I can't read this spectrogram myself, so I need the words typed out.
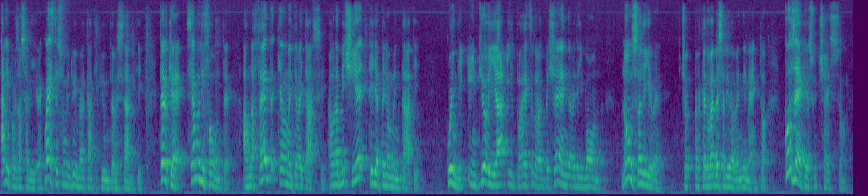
ha ripreso a salire. Questi sono i due mercati più interessanti, perché siamo di fronte a una Fed che aumenterà i tassi, a una BCE che li ha appena aumentati. Quindi in teoria il prezzo dovrebbe scendere dei bond, non salire, cioè perché dovrebbe salire il rendimento. Cos'è che è successo?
